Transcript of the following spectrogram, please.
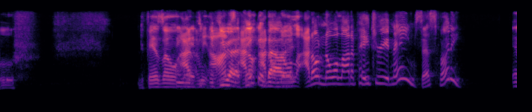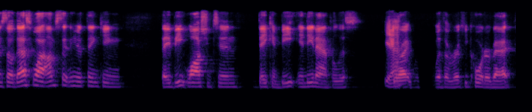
Oof. Depends on. See, I, I mean, honestly, I don't, I don't know. I don't know a lot of Patriot names. That's funny. And so that's why I'm sitting here thinking they beat Washington, they can beat Indianapolis, Yeah. right, with a rookie quarterback,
